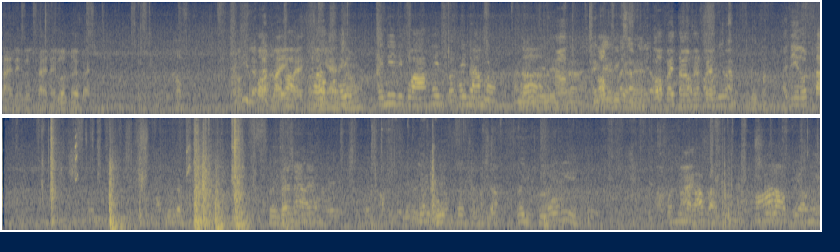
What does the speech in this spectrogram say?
ถ่ายในรถถ่ายในรถด้วยไปเอาเอาสปอร์ตไลท์ไปเอาไอ้ไอ้นี่ดีกว่าให้ให้น้ำอะอันนั้นนี่เอาเอาเอาอันนี้กันนะเอาไปตามนั้นไปไอ้นี่รถดังเคยได้ไหมเฮ้ยเคยดิคนที่มารับอะซื้อรอบเดียวนี่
